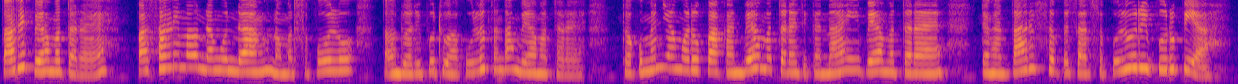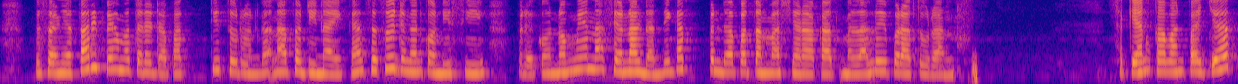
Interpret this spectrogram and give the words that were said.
Tarif bea materai Pasal 5 Undang-Undang Nomor 10 Tahun 2020 tentang bea materai. Dokumen yang merupakan bea materai dikenai bea materai dengan tarif sebesar Rp10.000. Besarnya tarif bea materai dapat diturunkan atau dinaikkan sesuai dengan kondisi perekonomian nasional dan tingkat pendapatan masyarakat melalui peraturan. Sekian kawan pajak.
